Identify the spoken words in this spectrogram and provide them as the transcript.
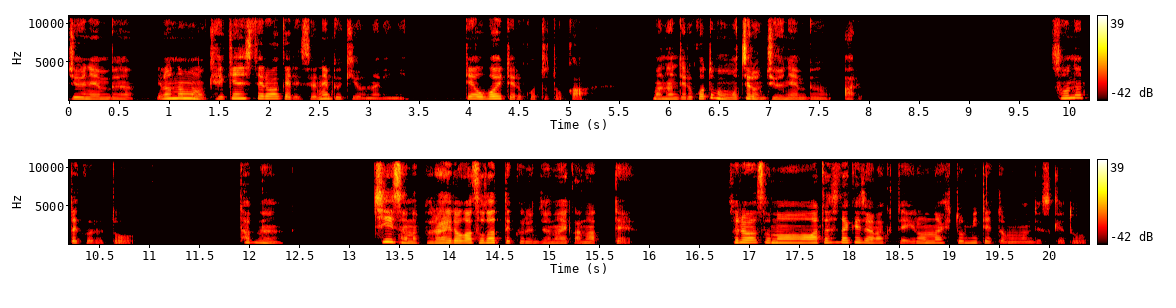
10年分、いろんなものを経験してるわけですよね、不器用なりに。で、覚えてることとか、学んでることももちろん10年分ある。そうなってくると、多分、小さなプライドが育ってくるんじゃないかなってそれはその私だけじゃなくていろんな人見てて思うんですけど、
